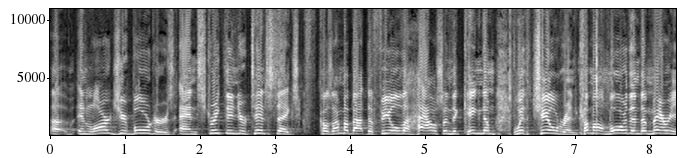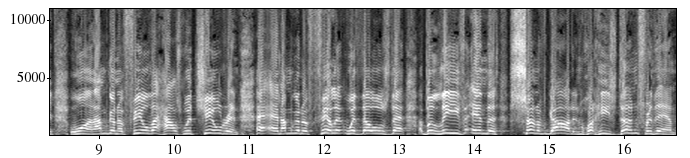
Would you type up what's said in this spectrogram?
uh, enlarge your borders and strengthen your tent stakes because I'm about to fill the house and the kingdom with children. Come on, more than the married one. I'm going to fill the house with children and I'm going to fill it with those that believe in the Son of God and what he's done for them.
